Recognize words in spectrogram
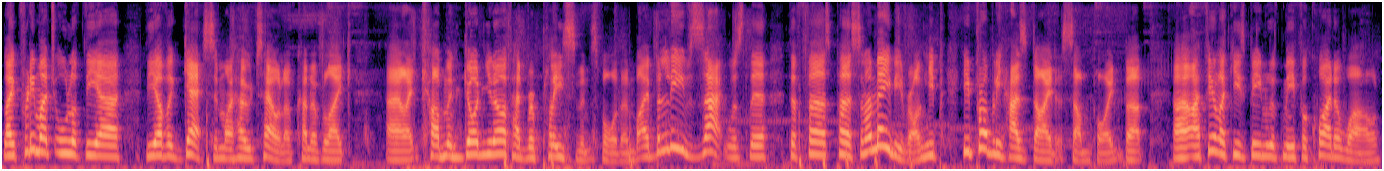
Like pretty much all of the uh, the other guests in my hotel have kind of like uh, like come and gone. You know, I've had replacements for them, but I believe Zach was the the first person. I may be wrong. He he probably has died at some point, but uh, I feel like he's been with me for quite a while.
